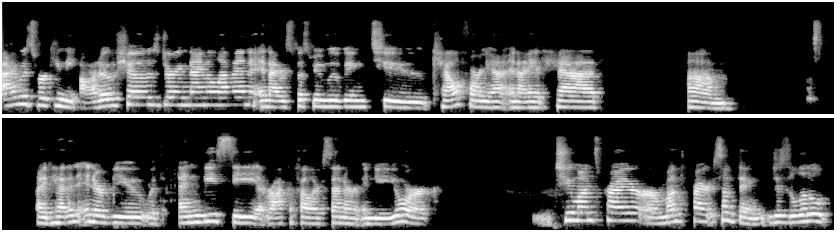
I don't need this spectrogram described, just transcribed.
I was working the auto shows during 9/11 and I was supposed to be moving to California and I had had um I'd had an interview with NBC at Rockefeller Center in New York 2 months prior or a month prior something just a little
